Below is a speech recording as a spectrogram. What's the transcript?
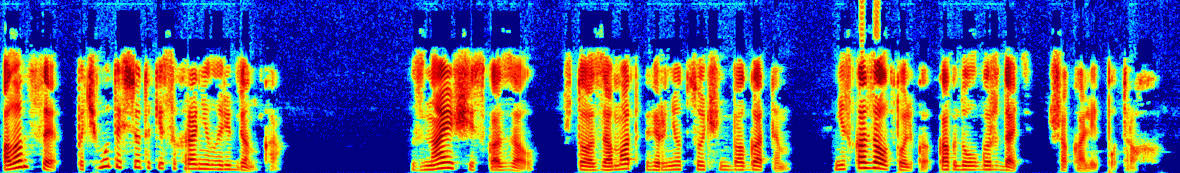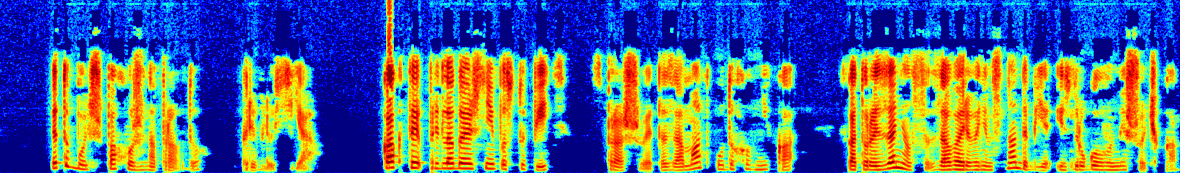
Алансе, почему ты все-таки сохранила ребенка? Знающий сказал, что Азамат вернется очень богатым. Не сказал только, как долго ждать шакалей потрох. Это больше похоже на правду, кривлюсь я. Как ты предлагаешь с ней поступить? спрашивает Азамат у духовника, который занялся завариванием снадобья из другого мешочка.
